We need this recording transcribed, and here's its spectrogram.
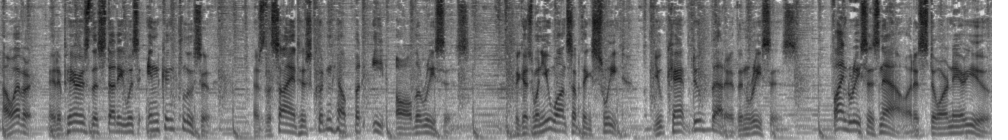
However, it appears the study was inconclusive, as the scientists couldn't help but eat all the Reese's. Because when you want something sweet, you can't do better than Reese's. Find Reese's now at a store near you.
